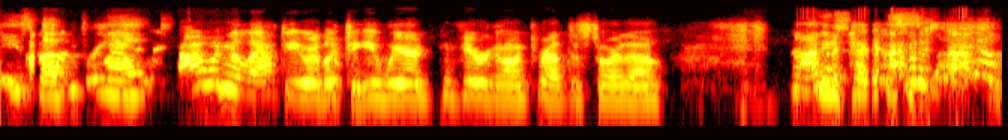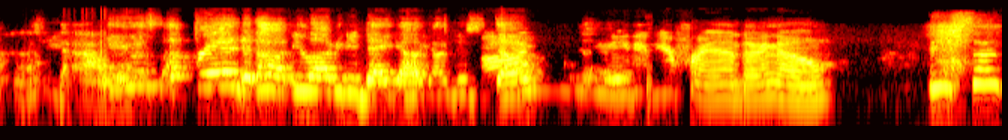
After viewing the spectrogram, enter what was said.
He's my friend. I wouldn't have laughed at you or looked at you weird if you were going throughout the store, though. I would have had I would have He was my friend at Hobby Lobby today, y'all. Y'all just I don't. needed your friend. I know. He's so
